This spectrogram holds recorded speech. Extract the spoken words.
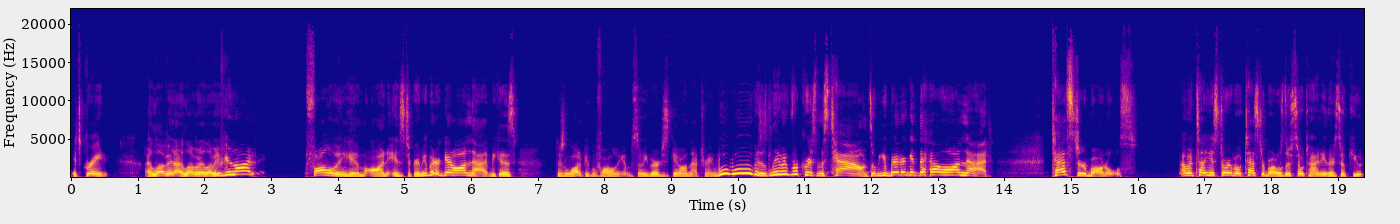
It's great. I love it. I love it. I love it. If you're not following him on Instagram, you better get on that because there's a lot of people following him. So you better just get on that train. Woo woo, because it's leaving for Christmas town. So you better get the hell on that. Tester bottles. I'm going to tell you a story about tester bottles. They're so tiny, they're so cute.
